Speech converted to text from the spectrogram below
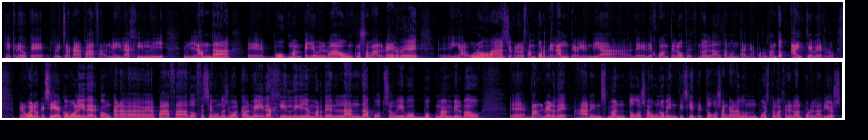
que creo que Richard Carapaz, Almeida, Hilly, Landa, eh, Bookman, Pello Bilbao, incluso Valverde eh, y alguno más, yo creo que están por delante hoy en día de, de Juan P. López, ¿no? En la alta montaña. Por lo tanto, hay que verlo. Pero bueno, que sigue como líder, con Carapaz a 12 segundos igual que Almeida, Hildy, Guillem Martín, Landa, Pozzo Vivo, Bookman, Bilbao, eh, Valverde, Arensman, todos a 1.27. Todos han ganado un puesto en la general por el adiós,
